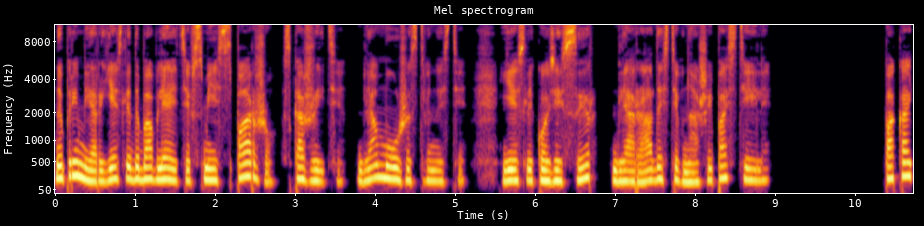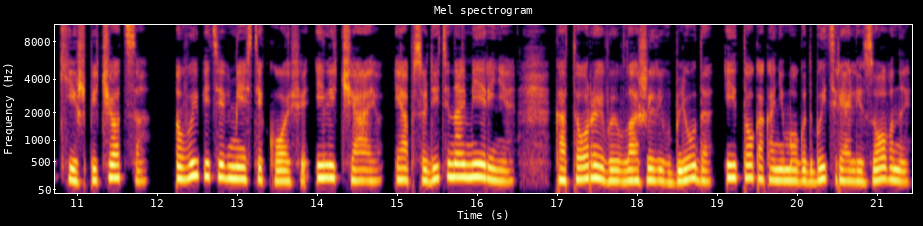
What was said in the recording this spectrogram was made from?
Например, если добавляете в смесь спаржу, скажите «для мужественности», если козий сыр — «для радости в нашей постели». Пока киш печется, Выпейте вместе кофе или чаю и обсудите намерения, которые вы вложили в блюдо и то, как они могут быть реализованы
